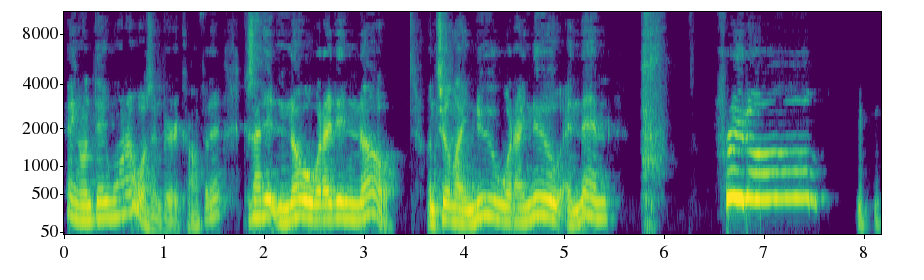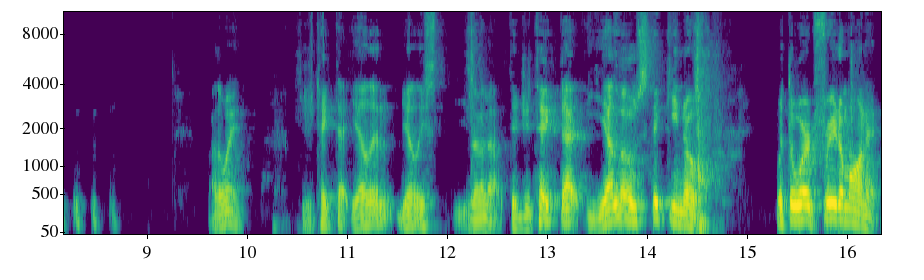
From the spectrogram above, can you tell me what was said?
hey, on day one, I wasn't very confident because I didn't know what I didn't know until I knew what I knew. And then freedom. By the way, did you take that yellow, yellow, did you take that yellow sticky note with the word freedom on it?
